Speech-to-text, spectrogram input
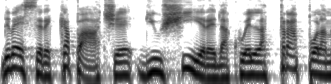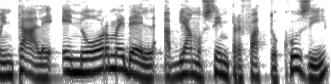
deve essere capace di uscire da quella trappola mentale enorme del abbiamo sempre fatto così,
